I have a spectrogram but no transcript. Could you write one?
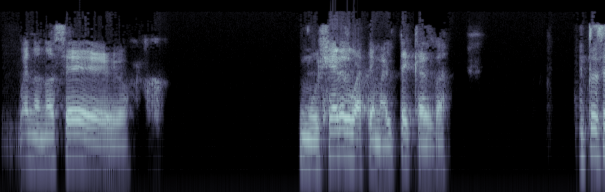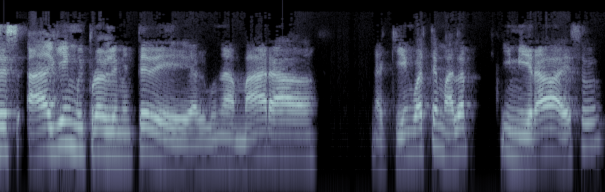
bueno, no sé, mujeres guatemaltecas, va. Entonces, alguien muy probablemente de alguna Mara aquí en Guatemala y miraba eso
